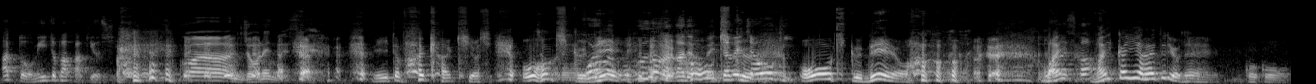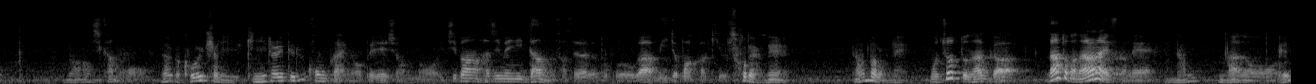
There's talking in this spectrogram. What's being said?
あとミートパッカー清そ こは常連ですね。ミートパーカー清大きくこれはね僕の中ではめちゃめちゃ大きい。大きくねえよ。毎毎回やられてるよね。ここ。なしかもなんか攻撃者に気に入られてる？今回のオペレーションの一番初めにダウンさせられたところがミートパッカー清そうだよね。なんだろうね。もうちょっとなんかなんとかならないですかね。あのえ？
